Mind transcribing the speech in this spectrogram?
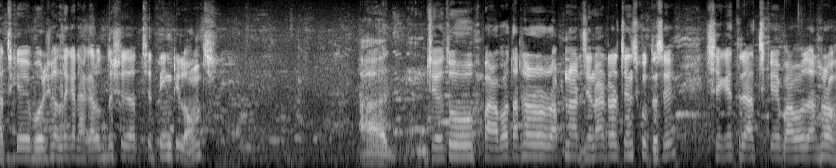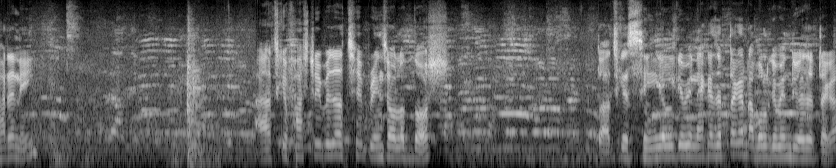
আজকে বরিশাল থেকে ঢাকার উদ্দেশ্যে যাচ্ছে তিনটি লঞ্চ। আর যেহেতু পারাবত আঠারোর আপনার জেনারেটার চেঞ্জ করতেছে, সেক্ষেত্রে আজকে পারাবত আঠারো ঘাটে নেই। আর আজকে ফার্স্ট ট্রিপে যাচ্ছে প্রিন্স আওলাদ দশ। তো আজকে সিঙ্গেল কেবিন এক হাজার টাকা ডাবল কেবিন দুই হাজার টাকা।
